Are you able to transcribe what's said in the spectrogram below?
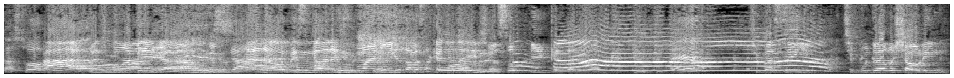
Tá só Ah, tá tipo uma bengala. Isso. Caramba, Não esse com cara é tipo uma linha, tava gente. Eu sou pica, tá ligado? É, tipo assim, tipo duelo Shaolin.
